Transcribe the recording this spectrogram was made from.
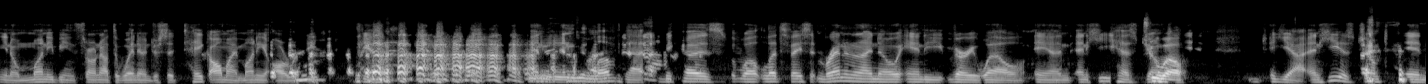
you know money being thrown out the window and just said take all my money already. and, and we love that because well let's face it brandon and i know andy very well and and he has Too jumped well. in- yeah and he has jumped in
